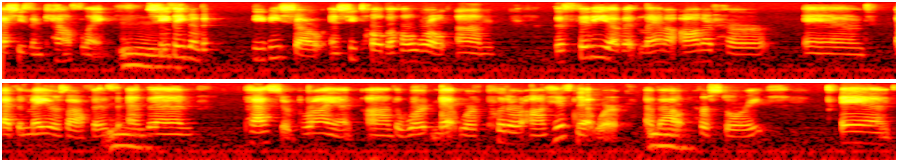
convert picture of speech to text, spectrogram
as she's in counseling. Mhm. She's even been on a TV show and she told the whole world. Um, the city of Atlanta honored her and at the mayor's office, Mhm. and then Pastor Bryant on the Word Network put her on his network about her story, and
